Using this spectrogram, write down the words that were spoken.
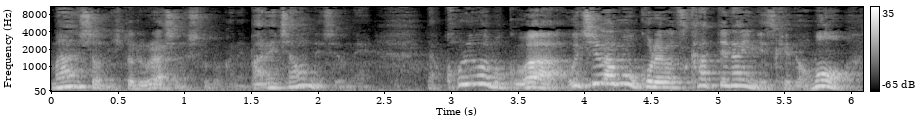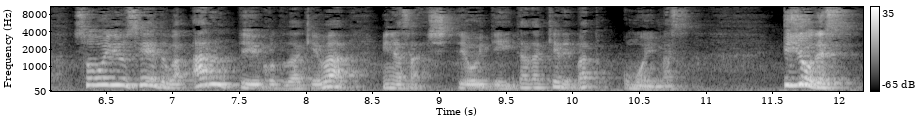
マンションに一人暮らしの人とかね、バレちゃうんですよね。これは僕は、うちはもうこれを使ってないんですけども、そういう制度があるっていうことだけは皆さん知っておいていただければと思います。以上です。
